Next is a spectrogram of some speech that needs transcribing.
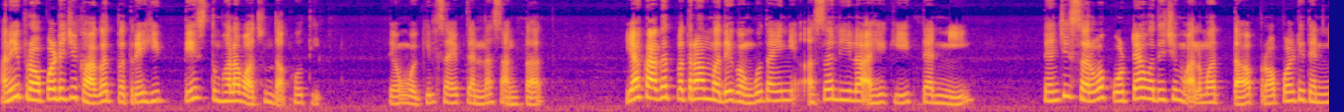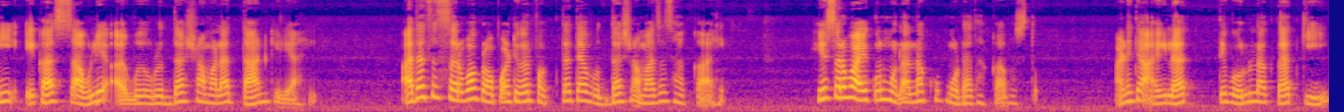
आणि प्रॉपर्टीची कागदपत्रे ही तेच तुम्हाला वाचून दाखवतील. तेव्हा वकील साहेब त्यांना सांगतात या कागदपत्रांमध्ये गंगोताईंनी असं लिहिलं आहे की त्यांनी त्यांची सर्व कोट्यावधीची मालमत्ता प्रॉपर्टी त्यांनी एका सावली वृद्धाश्रमाला दान केली आहे. आता तर सर्व प्रॉपर्टीवर फक्त त्या वृद्धाश्रमाचाच हक्क आहे. हे सर्व ऐकून मुलांना खूप मोठा धक्का बसतो. आणि त्या आईला ते बोलू लागतात की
